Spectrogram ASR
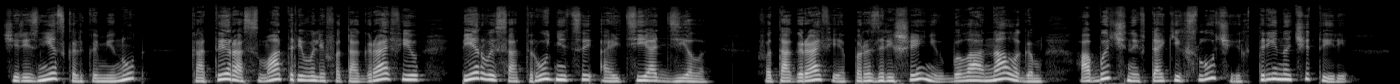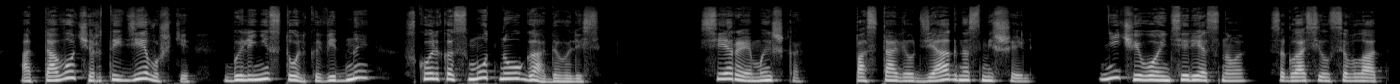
Через несколько минут коты рассматривали фотографию первой сотрудницы IT-отдела. Фотография по разрешению была аналогом обычной в таких случаях 3 на 4. Оттого черты девушки были не столько видны, сколько смутно угадывались. «Серая мышка», – поставил диагноз Мишель. «Ничего интересного», – согласился Влад.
